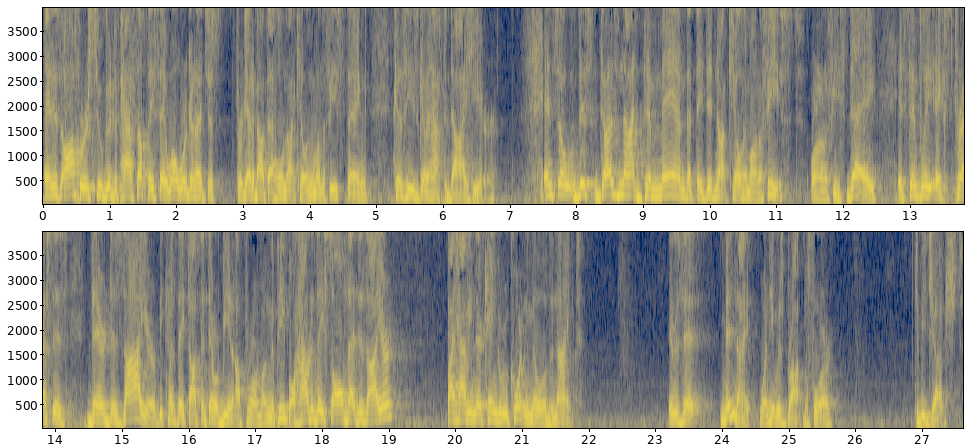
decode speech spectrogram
and his offer is too good to pass up, they say, well, we're going to just forget about that whole not killing him on the feast thing, because he's going to have to die here. And so this does not demand that they did not kill him on a feast or on a feast day. It simply expresses their desire because they thought that there would be an uproar among the people. How did they solve that desire? By having their kangaroo court in the middle of the night. It was at midnight when he was brought before to be judged.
